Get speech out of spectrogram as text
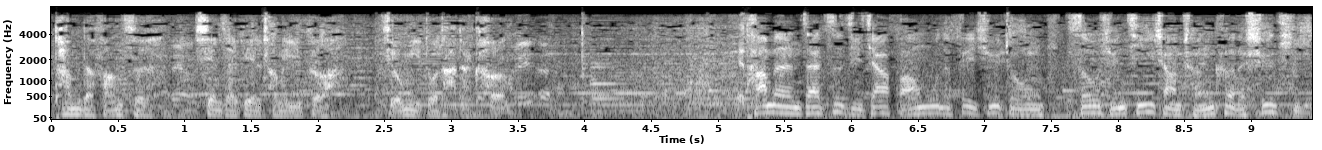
他们的房子现在变成了一个九米多大的坑。他们在自己家房屋的废墟中搜寻机上乘客的尸体。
